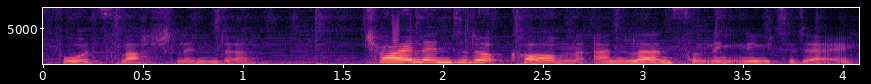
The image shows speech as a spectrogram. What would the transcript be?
forward slash lynda. Try lynda.com and learn something new today.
